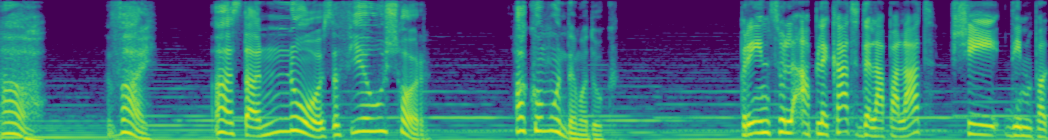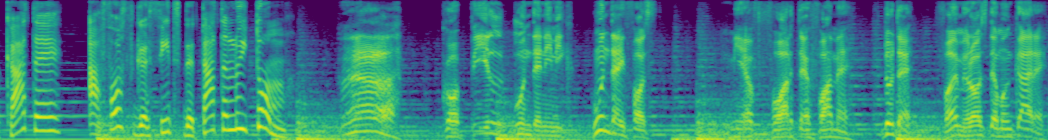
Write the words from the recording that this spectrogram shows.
Ah! Vai! Asta nu o să fie ușor. Acum unde mă duc? Prințul a plecat de la palat și, din păcate, a fost găsit de tatălui Tom. Ah, copil bun de nimic! Unde ai fost? Mi-e foarte foame! Du-te, fă rost de mâncare!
